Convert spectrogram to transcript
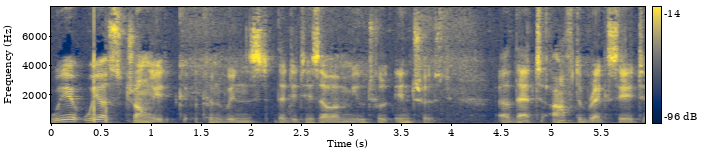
We, we are strongly c- convinced that it is our mutual interest uh, that after Brexit,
